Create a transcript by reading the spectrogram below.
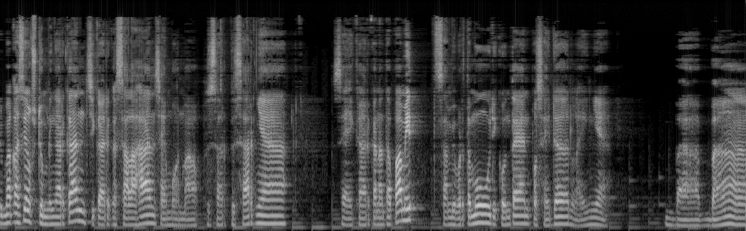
Terima kasih yang sudah mendengarkan. Jika ada kesalahan, saya mohon maaf besar-besarnya. Saya Eka Arkananta pamit. Sampai bertemu di konten Poseidon lainnya. Bye-bye.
